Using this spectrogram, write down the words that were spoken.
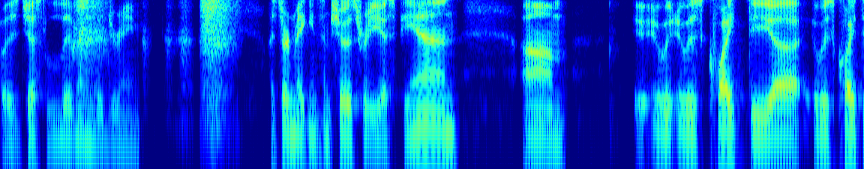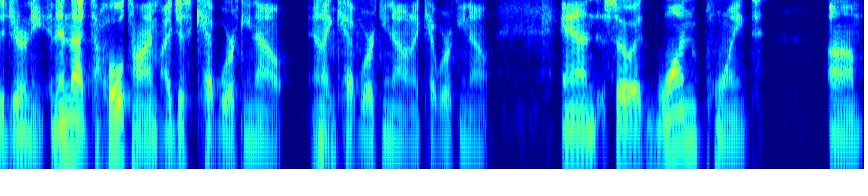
I was just living the dream. I started making some shows for ESPN um, it, it, was quite the uh, it was quite the journey. And in that whole time, I just kept working out, and mm-hmm. I kept working out, and I kept working out. And so at one point, um,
